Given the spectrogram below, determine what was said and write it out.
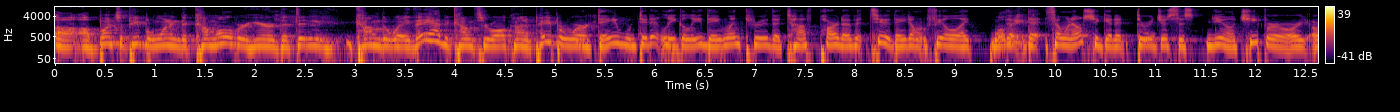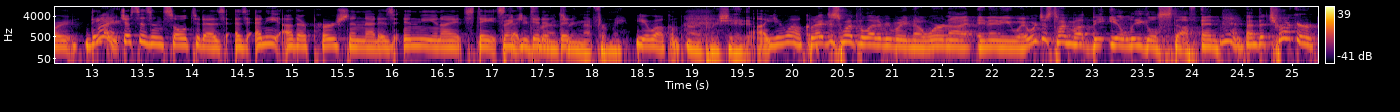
uh, a bunch of people wanting to come over here that didn't come the way they had to come through all kind of paperwork. They did it legally. They went through the tough part of it too. They don't feel like Well, that, they- that someone else should get it through just as you know cheaper, or or they Right. just as insulted as as any other person that is in the United States Thank that you did for it. that- answering that for me. you're welcome. I appreciate it. Uh, you're welcome. But I just wanted to let everybody know we're not in any way. We're just talking about the illegal stuff, and and the trucker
